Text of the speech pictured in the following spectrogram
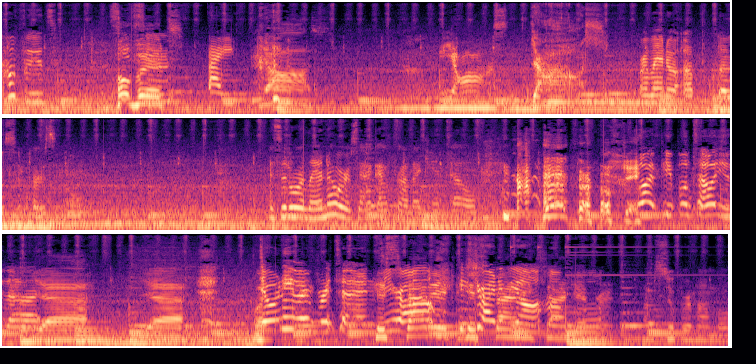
Whole Foods. See Whole you soon. Foods. Bye. Yes. Yas. Yes. Orlando up close and personal. Is it Orlando or Zac Efron? I can't tell. okay. what? People tell you that. Yeah. Yeah. Like, Don't even pretend. You're all, he's trying to be all humble. I'm super humble.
